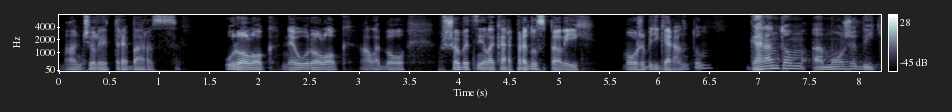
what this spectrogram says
manžel je trebárs urolog, neurolog alebo všeobecný lekár predospelých, môže byť garantom? Garantom môže byť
